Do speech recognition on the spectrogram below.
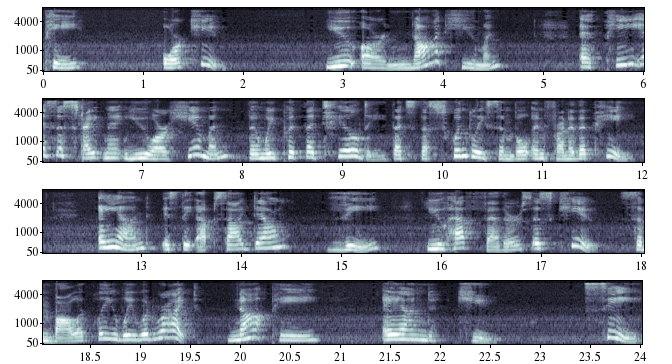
P or Q. You are not human. If P is a statement you are human, then we put the tilde, that's the squiggly symbol in front of the P and is the upside down V. You have feathers as Q. Symbolically, we would write not P and Q. C.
